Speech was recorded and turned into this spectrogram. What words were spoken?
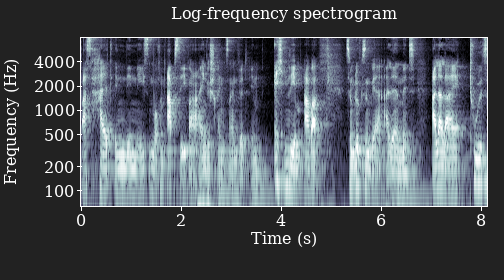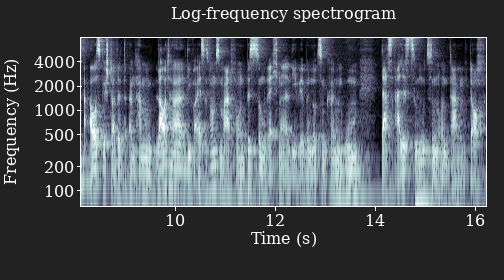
was halt in den nächsten Wochen absehbar eingeschränkt sein wird im echten Leben. Aber zum Glück sind wir alle mit allerlei Tools ausgestattet und haben lauter Devices vom Smartphone bis zum Rechner, die wir benutzen können, um das alles zu nutzen und dann doch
